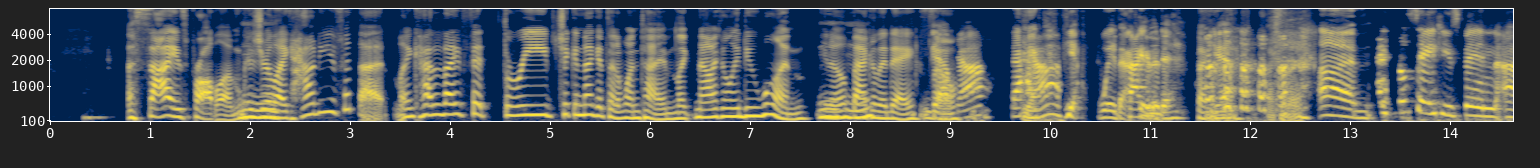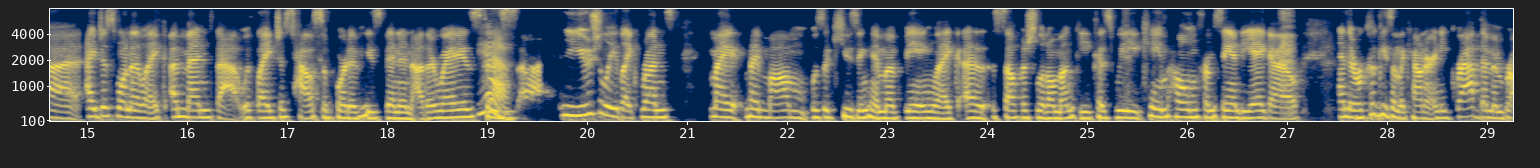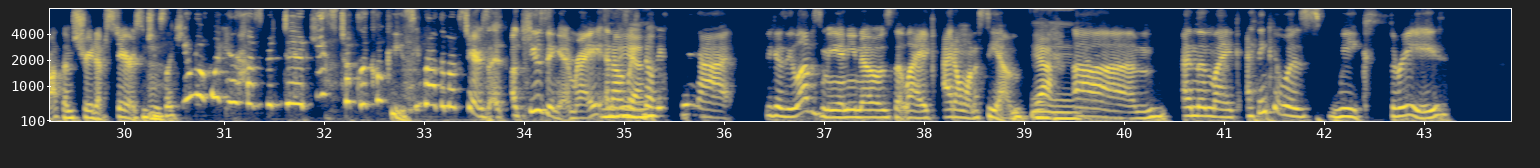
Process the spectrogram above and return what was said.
a size problem because you're Mhm. like, how do you fit that? Like, how did I fit three chicken nuggets at one time? Like now I can only do one. You know, back Mhm. in the day. So Yeah. Yeah. back, Yeah. yeah way back, Back in in the the- day back, Yeah. back in the day. um I will say he's been. Uh, I just want to like amend that with like just how supportive he's been in other ways. Yeah. uh, he usually like runs. My my mom was accusing him of being like a selfish little monkey because we came home from San Diego and there were cookies on the counter and he grabbed them and brought them straight upstairs and she was like, you know what your husband did? He took the cookies. He brought them upstairs, accusing him, right? And I was Yeah. like, no, he's doing that because he loves me and he knows that like I don't want to see him. Yeah. mm, Um, and then like I think it was week three,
